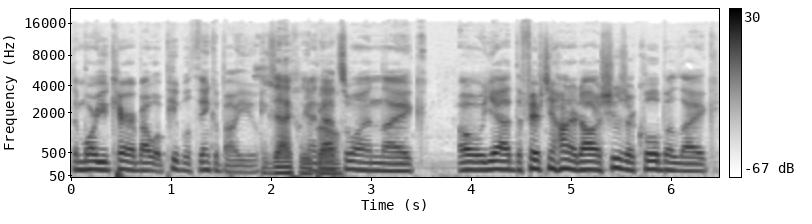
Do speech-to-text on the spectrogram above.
the more you care about what people think about you. exactly, and bro. that's when like, oh yeah, the fifteen hundred dollars shoes are cool, but like,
